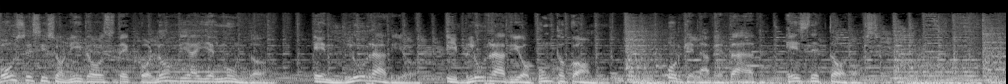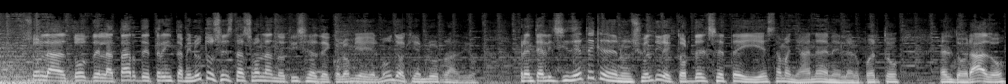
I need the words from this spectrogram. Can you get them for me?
Voces y sonidos de Colombia y el mundo en Blue Radio y bluradio.com, porque la verdad es de todos. Son las 2 de la tarde, 30 minutos. Estas son las noticias de Colombia y el mundo aquí en Blue Radio. Frente al incidente que denunció el director del CTI esta mañana en el aeropuerto El Dorado,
